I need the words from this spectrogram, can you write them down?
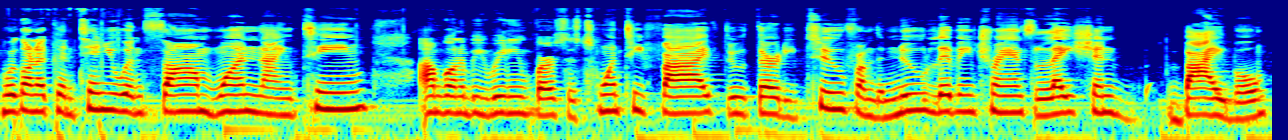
We're going to continue in Psalm 119. I'm going to be reading verses 25 through 32 from the New Living Translation Bible.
